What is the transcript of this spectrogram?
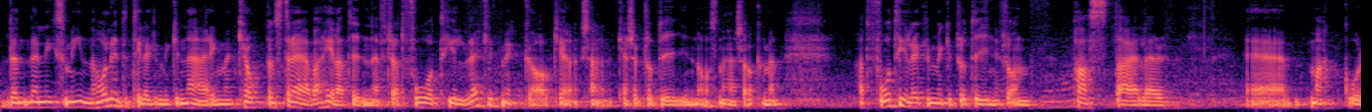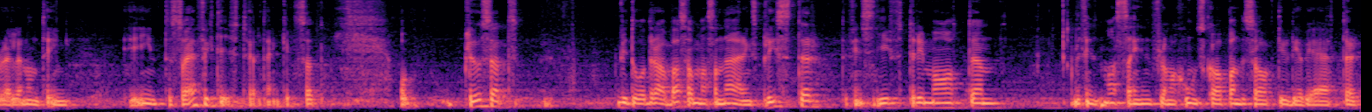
den, den liksom innehåller inte tillräckligt mycket näring men kroppen strävar hela tiden efter att få tillräckligt mycket av kanske protein och såna här saker. Men att få tillräckligt mycket protein från pasta eller eh, mackor eller någonting är inte så effektivt helt enkelt. Så att, och plus att vi då drabbas av massa näringsbrister. Det finns gifter i maten. Det finns massa inflammationsskapande saker i det vi äter.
